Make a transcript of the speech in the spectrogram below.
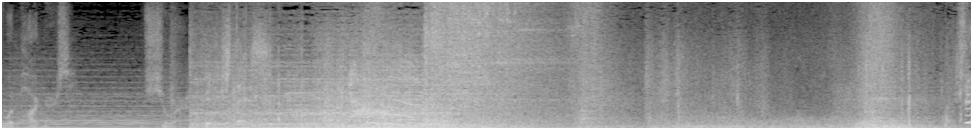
were partners. I'm sure. Finish this. Jill!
